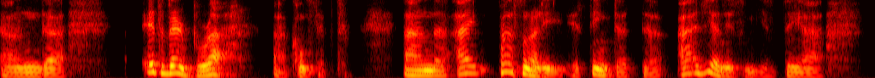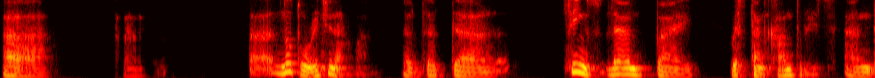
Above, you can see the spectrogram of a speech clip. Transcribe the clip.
And uh, it's a very broad uh, concept. And uh, I personally think that the Asianism is the uh, not original one, uh, that uh, things learned by Western countries and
